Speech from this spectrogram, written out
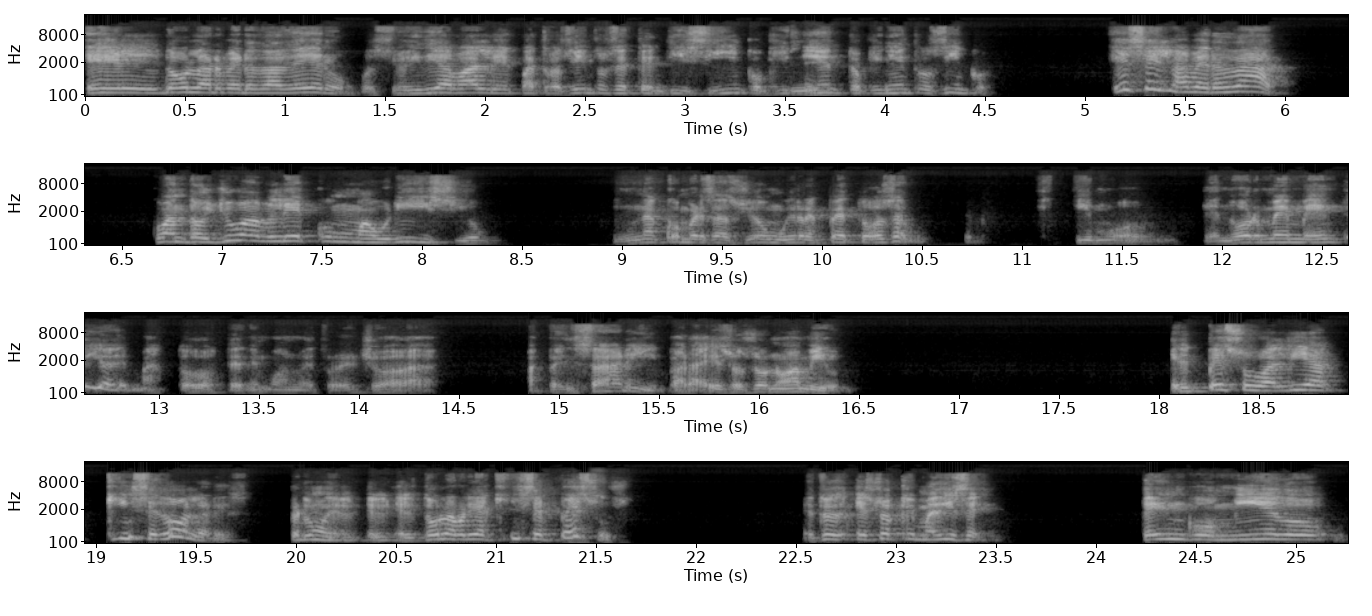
el dólar verdadero, pues hoy día vale 475, 500, 505. Esa es la verdad. Cuando yo hablé con Mauricio, en una conversación muy respetuosa, estimo enormemente y además todos tenemos nuestro derecho a, a pensar y para eso son los amigos. El peso valía 15 dólares, perdón, el, dólar valía 15 pesos. Entonces, eso que me dice, tengo miedo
